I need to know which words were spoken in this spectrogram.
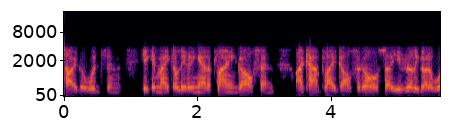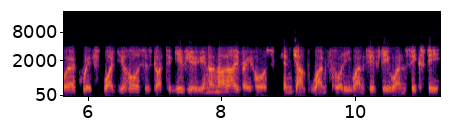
Tiger Woods and he can make a living out of playing golf, and I can't play golf at all. So you've really got to work with what your horse has got to give you. You know, not every horse can jump 140, 150, 160.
